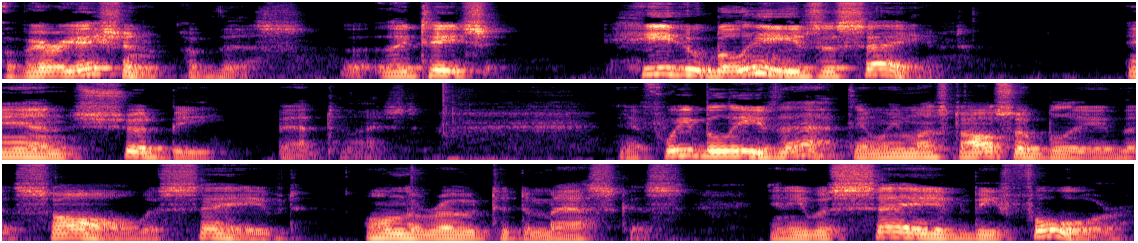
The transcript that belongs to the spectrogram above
a variation of this. They teach he who believes is saved and should be baptized. If we believe that, then we must also believe that Saul was saved on the road to Damascus, and he was saved before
